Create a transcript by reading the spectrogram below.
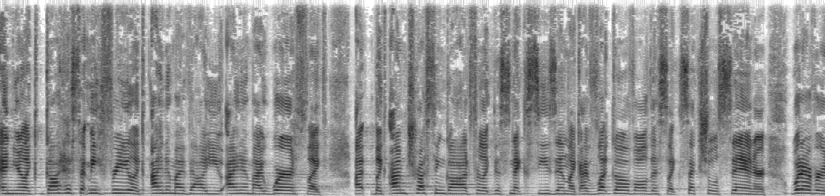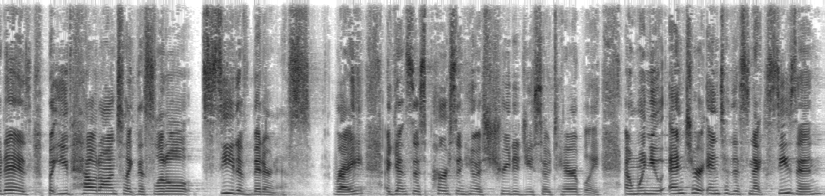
And you're like, God has set me free. Like, I know my value. I know my worth. Like, I, like I'm trusting God for like this next season. Like, I've let go of all this like sexual sin or whatever it is, but you've held on to like this little seed of bitterness right? Against this person who has treated you so terribly. And when you enter into this next season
